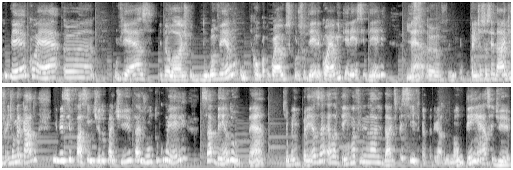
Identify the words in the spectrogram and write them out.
tu ver qual é uh, o viés ideológico do governo, qual, é o discurso dele, qual é o interesse dele, Isso. né? Uh, frente à sociedade, frente ao mercado, e ver se faz sentido para ti estar tá junto com ele, sabendo, né? Que uma empresa ela tem uma finalidade específica, tá ligado? Não tem essa de,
